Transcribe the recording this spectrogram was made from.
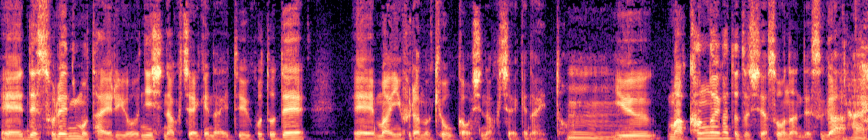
えー、でそれにも耐えるようにしなくちゃいけないということで、えーまあ、インフラの強化をしなくちゃいけないという、まあ、考え方としてはそうなんですが、はい、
